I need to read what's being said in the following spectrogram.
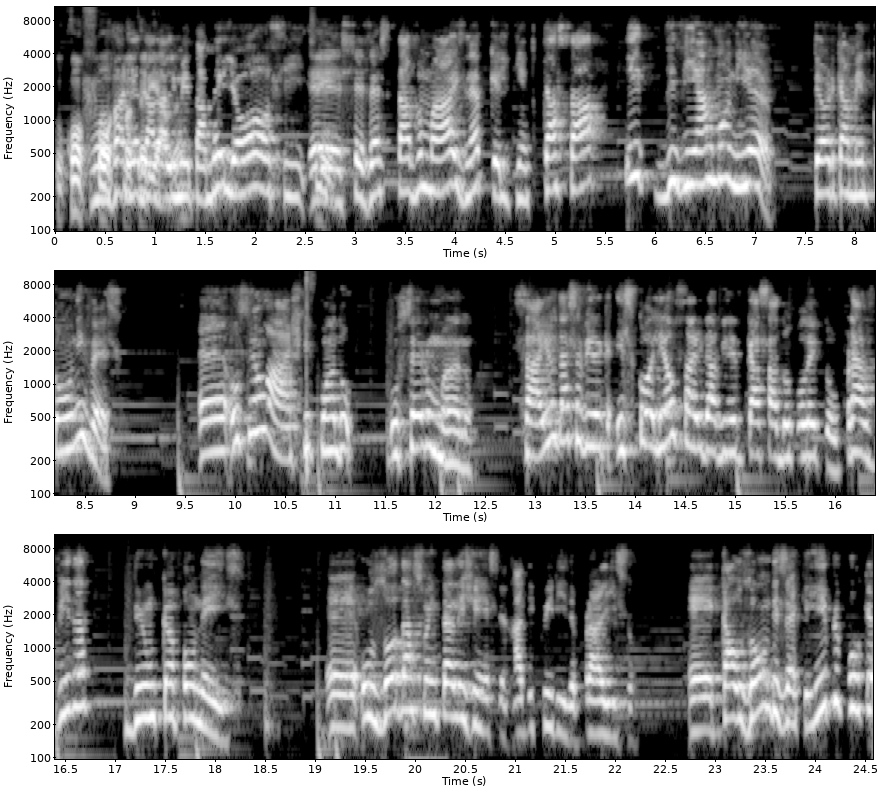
O conforto uma variedade material, né? alimentar melhor, se, é, se exercitava mais, né? Porque ele tinha que caçar e vivia em harmonia, teoricamente, com o universo. É, o senhor acha que quando o ser humano saiu dessa vida, escolheu sair da vida de caçador-coletor para a vida de um camponês, é, usou da sua inteligência adquirida para isso, é, causou um desequilíbrio porque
